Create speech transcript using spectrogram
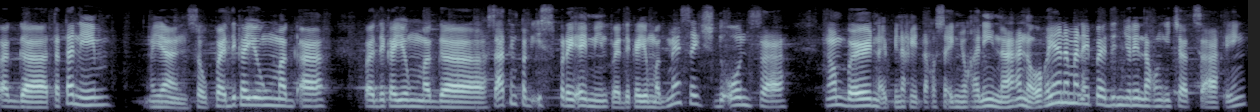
pagtatanim. Ayan. So, pwede kayong mag ah, pwede kayong mag ah, sa ating pag-spray, I mean, pwede kayong mag-message doon sa number na ipinakita ko sa inyo kanina. Ano, o kaya naman ay pwede nyo rin akong i-chat sa aking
